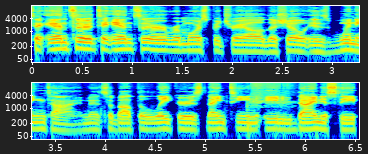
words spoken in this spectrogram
To answer to answer remorse betrayal, the show is Winning Time. It's about the Lakers 1980 dynasty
